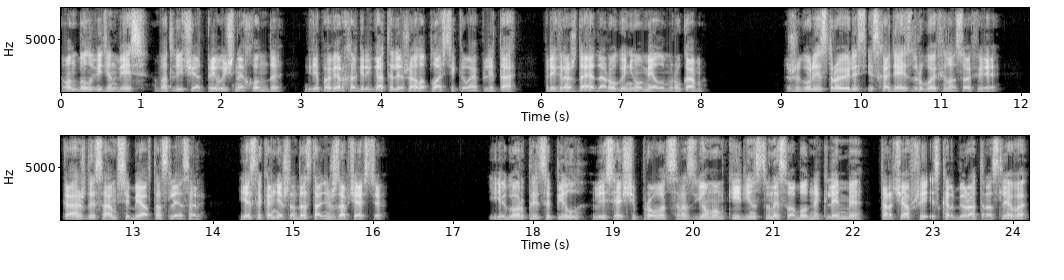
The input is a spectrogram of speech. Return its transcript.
Он был виден весь, в отличие от привычной «Хонды», где поверх агрегата лежала пластиковая плита, преграждая дорогу неумелым рукам. «Жигули» строились, исходя из другой философии. Каждый сам себе автослесарь, если, конечно, достанешь запчасти. Егор прицепил висящий провод с разъемом к единственной свободной клемме, торчавшей из карбюратора слева,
